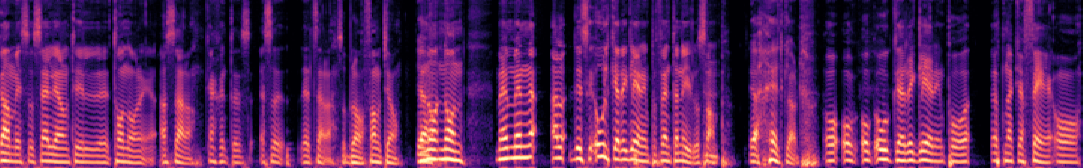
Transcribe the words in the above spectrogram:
gummies och sälja dem till tonåringar. Alltså, såhär, kanske inte alltså, det är såhär, så bra, fan vet jag. Ja. Men, nå- någon, men, men alla, det ska olika reglering på fentanyl och svamp. Ja, helt klart. Och, och, och olika reglering på öppna café och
